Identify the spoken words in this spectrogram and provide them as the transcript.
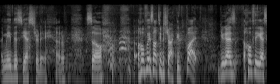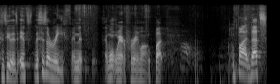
I made this yesterday. so hopefully it's not too distracting. But you guys, hopefully you guys can see this. It's, this is a wreath, and it, I won't wear it for very long. But, but that's,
